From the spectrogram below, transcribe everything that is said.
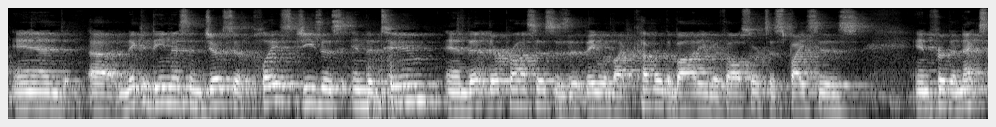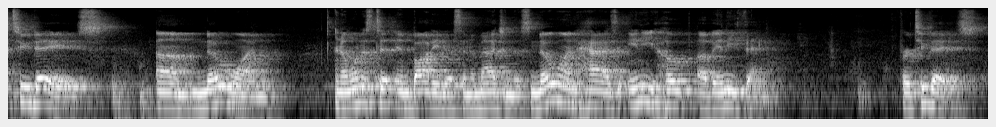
And uh, Nicodemus and Joseph placed Jesus in the tomb, and th- their process is that they would like cover the body with all sorts of spices. And for the next two days, um, no one, and I want us to embody this and imagine this, no one has any hope of anything for two days.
